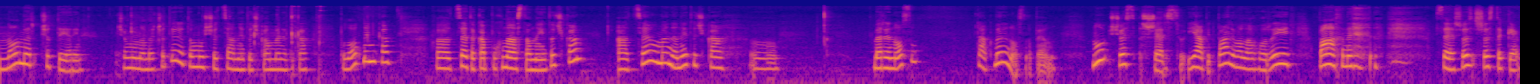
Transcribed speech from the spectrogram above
Номер 4. Чому номер 4? Тому що ця ниточка у мене така плотненька. Е, це така пухнаста ниточка, а це у мене ниточка е, мериносу. Так, меринос, напевно. Ну, щось з шерстю. Я підпалювала, горить, пахне. Все, щось щось таке.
